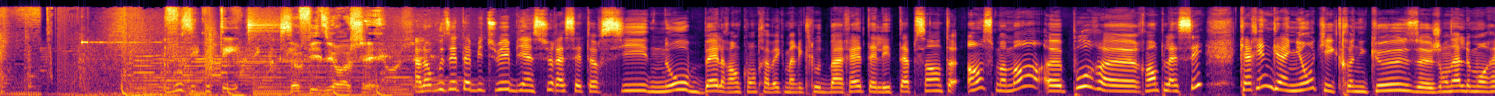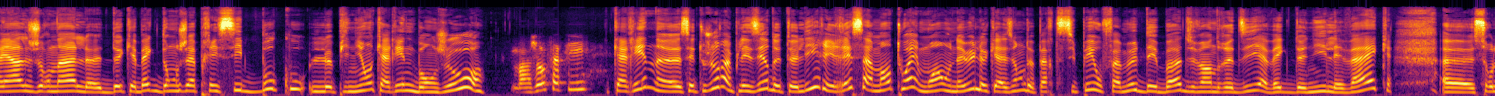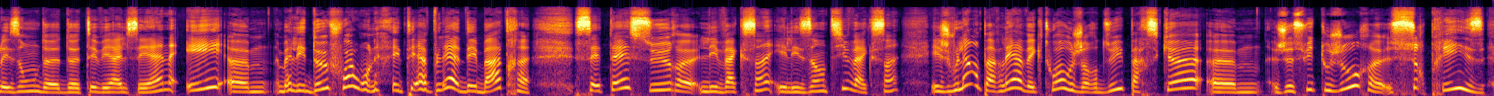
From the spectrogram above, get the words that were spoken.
Vous écoutez Sophie Durocher. Alors, vous êtes habitués, bien sûr, à cette heure-ci, nos belles rencontres avec Marie-Claude Barrette. Elle est absente en ce moment euh, pour euh, remplacer Karine Gagnon, qui est chroniqueuse, euh, Journal de Montréal, Journal de Québec, dont j'apprécie beaucoup l'opinion. Karine, bonjour. Bonjour, Sophie. Karine, euh, c'est toujours un plaisir de te lire et récemment, toi et moi, on a eu l'occasion de participer au fameux débat du vendredi avec Denis Lévesque euh, sur les ondes de TVA LCN et euh, ben, les deux fois où on a été appelé à débattre, c'était sur euh, les vaccins et les anti-vaccins et je voulais en parler avec toi aujourd'hui parce que euh, je suis toujours surprise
